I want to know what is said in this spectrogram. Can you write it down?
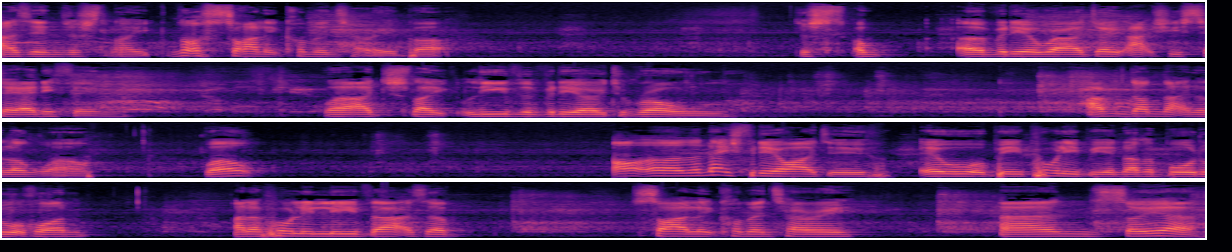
As in, just like, not a silent commentary, but just a, a video where I don't actually say anything. Where I just like leave the video to roll. I haven't done that in a long while. Well, uh, the next video I do, it will be probably be another boardwalk one, and I'll probably leave that as a silent commentary. And so yeah,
